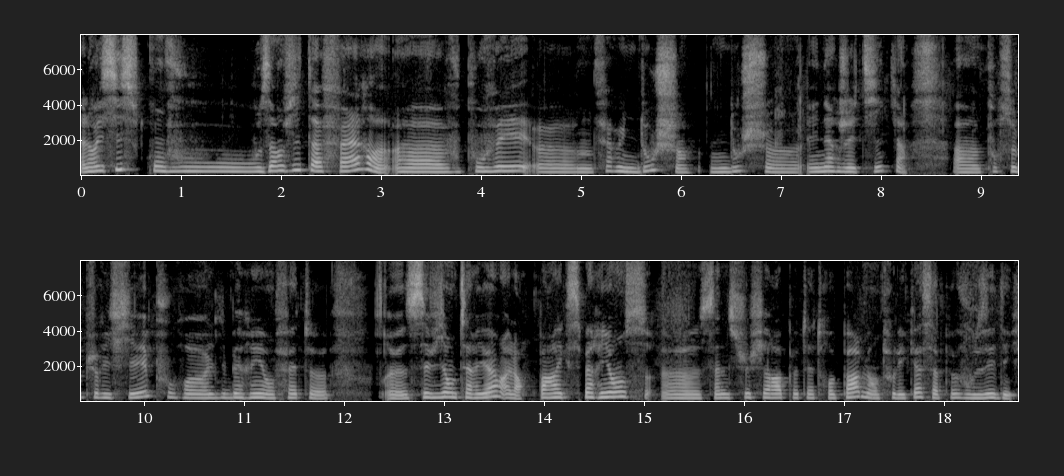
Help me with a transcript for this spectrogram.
Alors ici, ce qu'on vous invite à faire, vous pouvez faire une douche, une douche énergétique pour se purifier, pour libérer en fait euh, ces vies antérieures, alors par expérience, euh, ça ne suffira peut-être pas, mais en tous les cas, ça peut vous aider.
